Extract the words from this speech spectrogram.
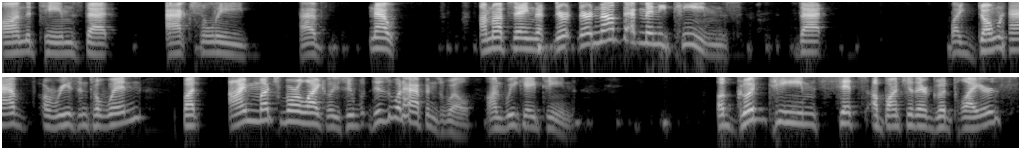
on the teams that actually have. Now, I'm not saying that there there are not that many teams that like don't have a reason to win, but I'm much more likely. So this is what happens, Will, on week 18. A good team sits a bunch of their good players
